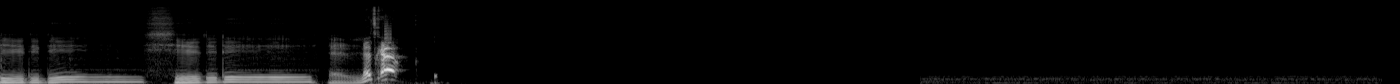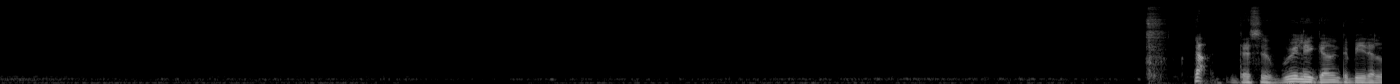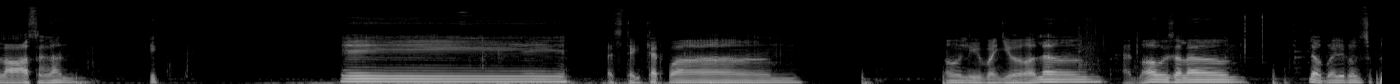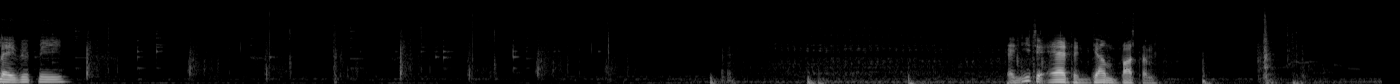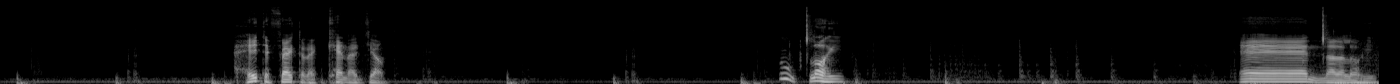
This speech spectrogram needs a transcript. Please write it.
Let's go! Yeah, this is really going to be the last run. Hey, let's take that one. Only when you're alone. I'm always alone. Nobody wants to play with me. I need to add the jump button. I hate the fact that I cannot jump. Ooh, lohi. And another lohi.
